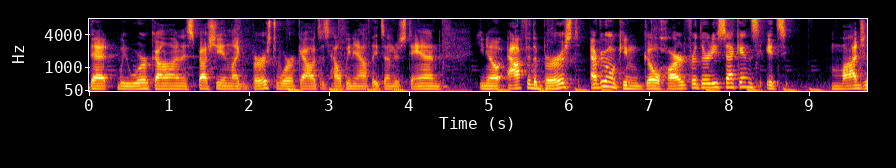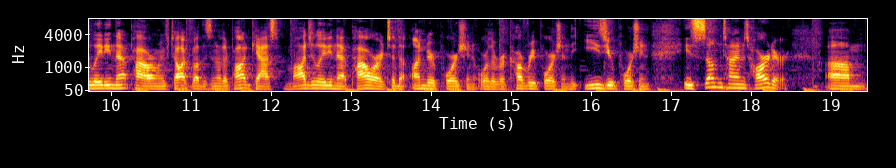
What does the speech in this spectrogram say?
that we work on, especially in like burst workouts, is helping athletes understand, you know, after the burst, everyone can go hard for 30 seconds. It's modulating that power, and we've talked about this in other podcasts, modulating that power to the under portion or the recovery portion, the easier portion, is sometimes harder. Um,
